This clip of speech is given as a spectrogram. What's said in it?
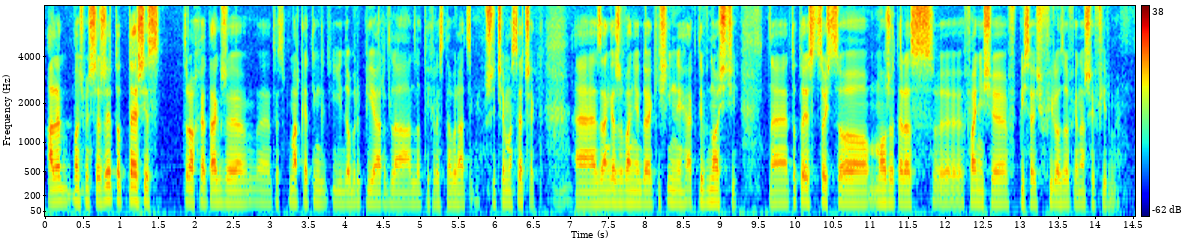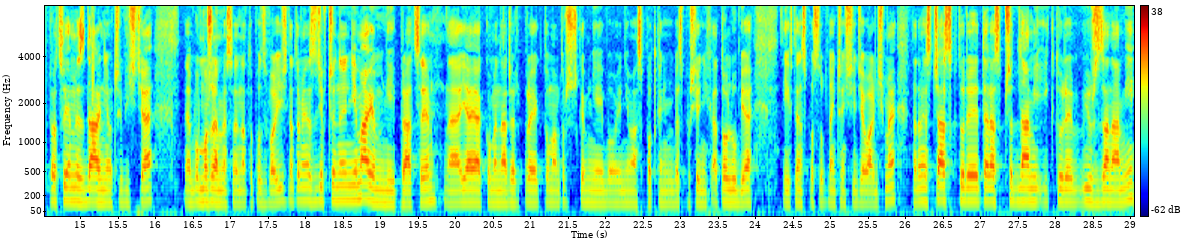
ale bądźmy szczerzy, to też jest trochę tak, że e, to jest marketing i dobry PR dla, dla tych restauracji. Szycie maseczek, e, zaangażowanie do jakichś innych aktywności. E, to to jest coś, co może teraz fajnie się wpisać w filozofię naszej firmy. Pracujemy zdalnie oczywiście, bo możemy sobie na to pozwolić, natomiast dziewczyny nie mają mniej pracy. Ja jako menadżer projektu mam troszeczkę mniej, bo nie ma spotkań bezpośrednich, a to lubię i w ten sposób najczęściej działaliśmy. Natomiast czas, który teraz przed nami i który już za nami,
